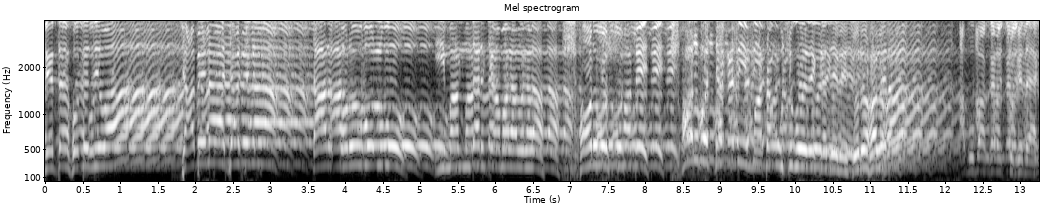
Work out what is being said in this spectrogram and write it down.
নেতা হতে দেওয়া যাবে না যাবে না। তারপরেও বলব ইমানদারকে আমার আল্লাহ সর্বসমাতে সর্ব জায়গাতেই মাথা উঁচু করে রেখে দেবে। জোরে হবে না? আবু বাকারের চোখে দেখ।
